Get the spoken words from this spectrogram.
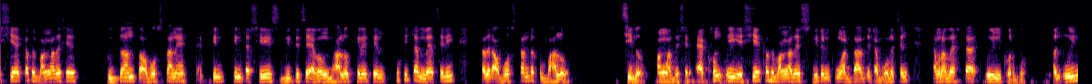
এশিয়া কাপে বাংলাদেশের দুর্দান্ত অবস্থানে তিন, তিনটা সিরিজ জিতেছে এবং ভালো খেলেছেন। প্রতিটা ম্যাচেরই তাদের অবস্থানটা খুব ভালো ছিল বাংলাদেশের। এখন এই এশিয়া কাপে বাংলাদেশ লিটন কুমার দাস যেটা বলেছেন, আমরা ম্যাচটা উইন করব। উইন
